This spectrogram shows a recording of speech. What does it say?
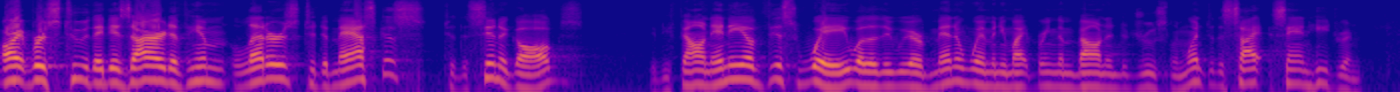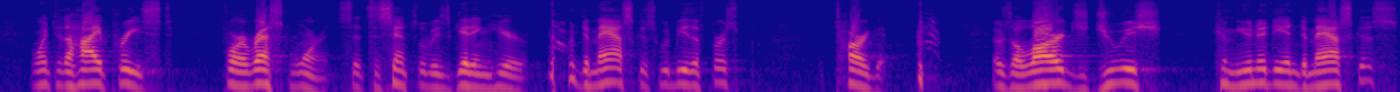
All right, verse 2 They desired of him letters to Damascus, to the synagogues. If he found any of this way, whether they were men or women, he might bring them bound into Jerusalem. Went to the Sanhedrin, went to the high priest for arrest warrants. That's essentially what he's getting here. Damascus would be the first target. There's a large Jewish community in Damascus.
